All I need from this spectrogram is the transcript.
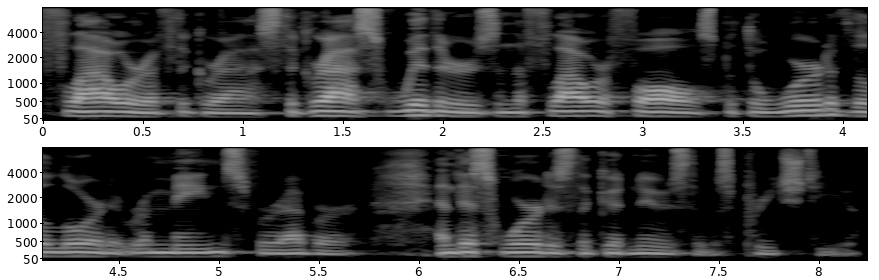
flower of the grass. The grass withers and the flower falls, but the word of the Lord, it remains forever. And this word is the good news that was preached to you.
